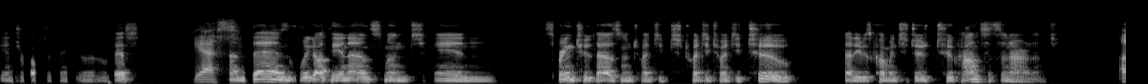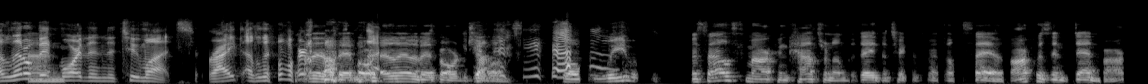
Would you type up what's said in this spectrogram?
interrupted things a little bit. Yes. And then we got the announcement in spring 2020, 2022 that he was coming to do two concerts in Ireland. A little and bit um, more than the two months, right? A little more. A little bit more. A little bit more than two months. So we, myself, Mark, and Catherine, on the day the tickets went on sale, Mark was in Denmark,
